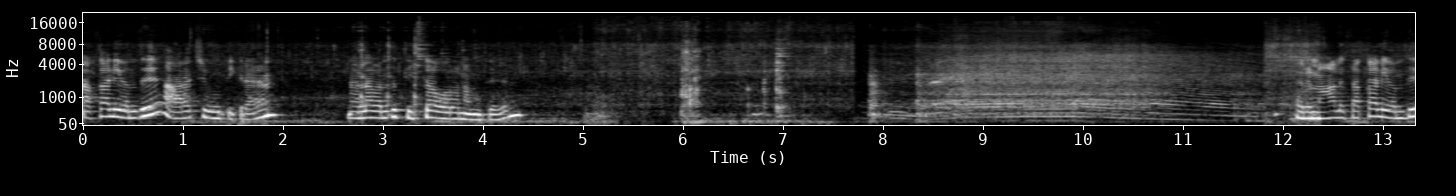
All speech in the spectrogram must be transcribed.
தக்காளி வந்து அரைச்சி ஊற்றிக்கிறேன் நல்லா வந்து திக்காக வரும் நமக்கு. ஒரு நாலு தக்காளி வந்து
